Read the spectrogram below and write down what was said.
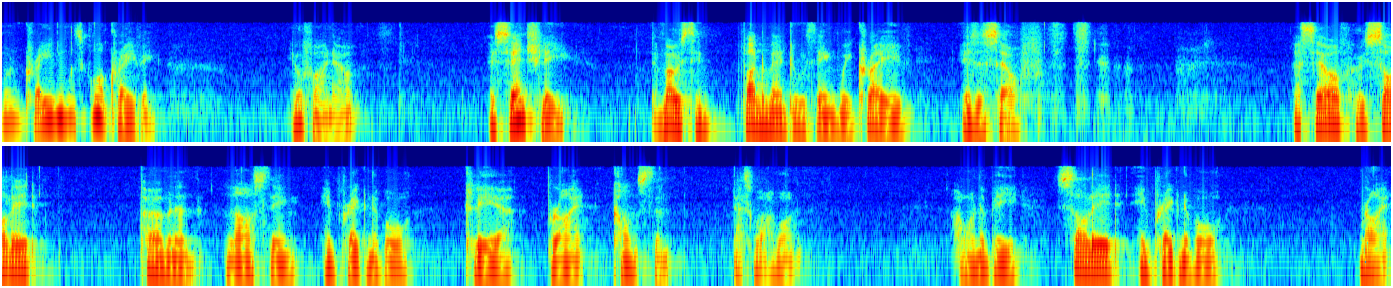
what, craving. What's what craving? You'll find out. Essentially, the most fundamental thing we crave is a self. a self who's solid, permanent, lasting, impregnable, clear, bright, constant. That's what I want. I want to be solid, impregnable, right,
